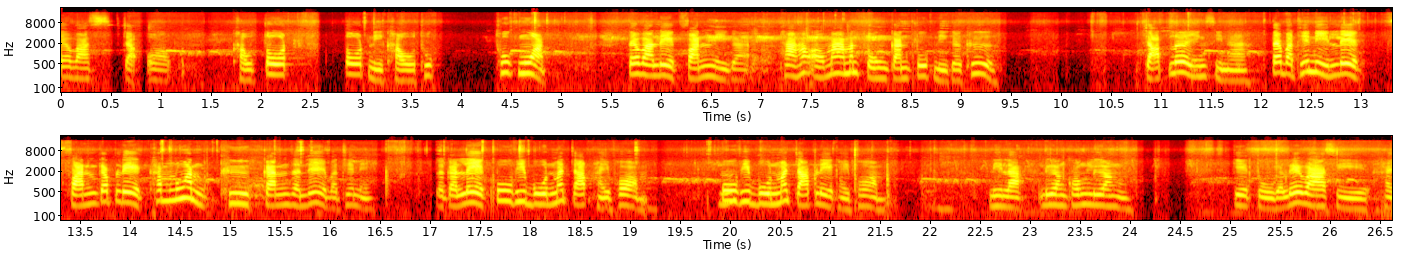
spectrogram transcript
แต่ว่าจะออกเขาโตดโตดนี่เขาทุกทุกงวด แต่ว่าเลขฝันนี่ก็ถ้าเขาเอามามันตรงกันปุ๊บนี่ก็คือ จัดเลยจังซี่นะแต่บัดที่นี่เลขฝันกับเลขคำนวณคือกันจันเด้บัดที่นี่แล้วก็เลขปู่พี่บูลมาจับให้พร้อม ปู่พี่บูลมาจับเลขให้พร้อม นี่ละเรื่องของเรื่องเกตูกันเลยว่าสิให้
